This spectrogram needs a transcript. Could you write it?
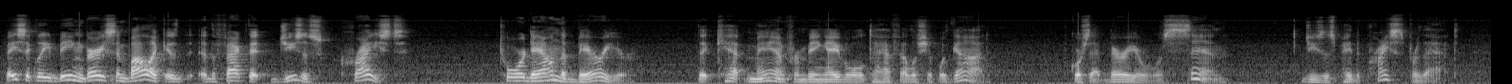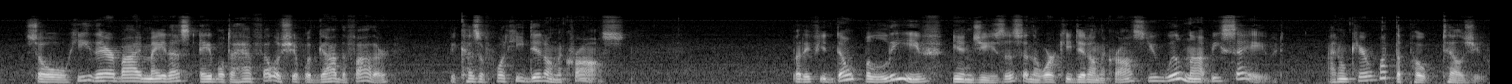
Basically, being very symbolic is the fact that Jesus Christ tore down the barrier that kept man from being able to have fellowship with God. Of course, that barrier was sin. Jesus paid the price for that. So he thereby made us able to have fellowship with God the Father because of what he did on the cross. But if you don't believe in Jesus and the work he did on the cross, you will not be saved. I don't care what the Pope tells you.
